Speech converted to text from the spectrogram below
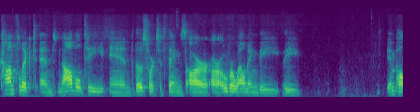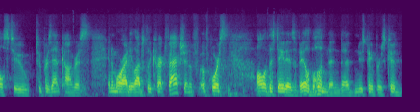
conflict and novelty and those sorts of things are are overwhelming the the impulse to to present Congress in a more ideologically correct fashion. Of, of course, all of this data is available, and, and uh, newspapers could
